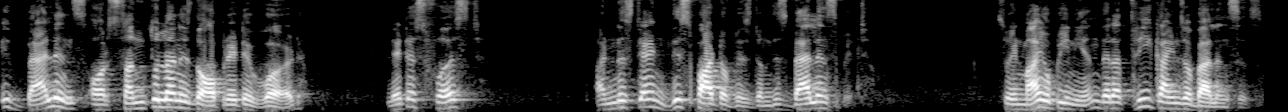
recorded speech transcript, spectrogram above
If balance or santulan is the operative word, let us first understand this part of wisdom, this balance bit. So, in my opinion, there are three kinds of balances.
